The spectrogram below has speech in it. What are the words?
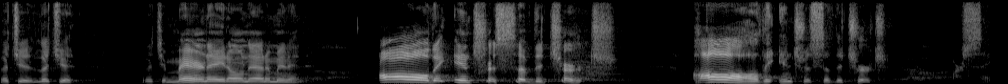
Let you, let you, let you marinate on that a minute. All the interests of the church, all the interests of the church are safe.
